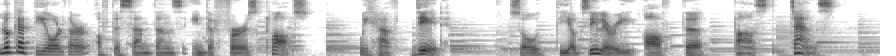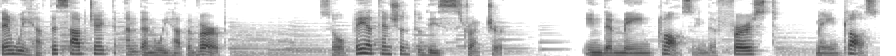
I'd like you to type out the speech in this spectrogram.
Look at the order of the sentence in the first clause. We have did, so the auxiliary of the past tense. Then we have the subject and then we have a verb. So pay attention to this structure in the main clause, in the first main clause.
